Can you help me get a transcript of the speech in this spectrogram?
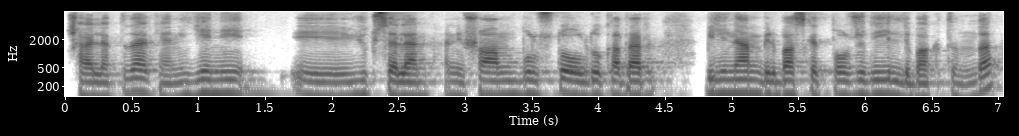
çaylaktı derken yeni e, yükselen hani şu an Bulls'ta olduğu kadar bilinen bir basketbolcu değildi baktığında.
